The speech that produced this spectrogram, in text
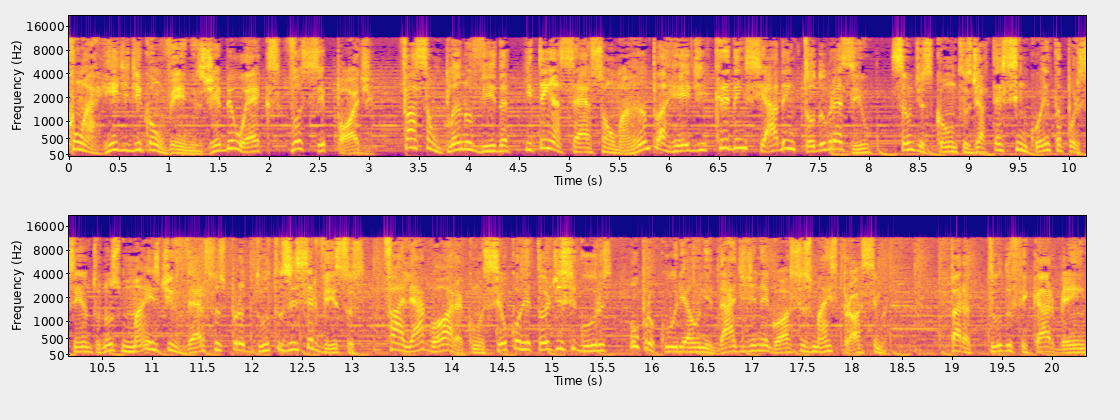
Com a rede de convênios GBUX, você pode. Faça um plano vida e tenha acesso a uma ampla rede credenciada em todo o Brasil. São descontos de até 50% nos mais diversos produtos e serviços. Fale agora com o seu corretor de seguros ou procure a unidade de negócios mais próxima. Para tudo ficar bem,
